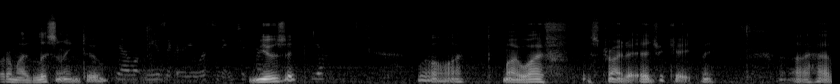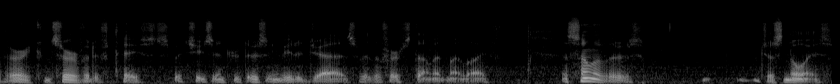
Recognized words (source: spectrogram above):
What am I listening to? Yeah, what music are you listening to? Music? Yeah. Well, I, my wife is trying to educate me. I have very conservative tastes, but she's introducing me to jazz for the first time in my life. Some of it is just noise,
